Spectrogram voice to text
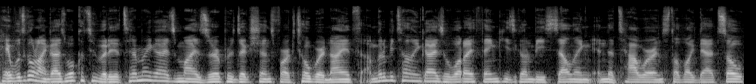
Hey, what's going on guys? Welcome to the video. Today I'm guys my Xur predictions for October 9th. I'm going to be telling you guys what I think he's going to be selling in the tower and stuff like that. So,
